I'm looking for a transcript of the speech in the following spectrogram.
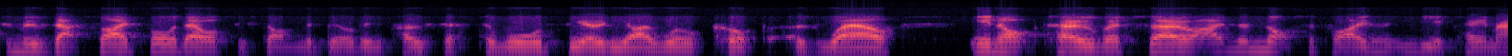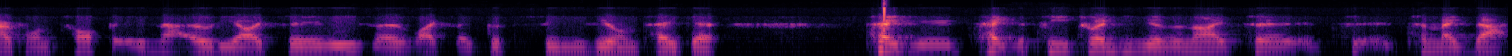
to move that side forward. They're obviously starting the building process towards the ODI World Cup as well in October. So I'm not surprised that India came out on top in that ODI series. Uh, like I say, good to see New Zealand take a take take the T20 the other night to to, to make that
